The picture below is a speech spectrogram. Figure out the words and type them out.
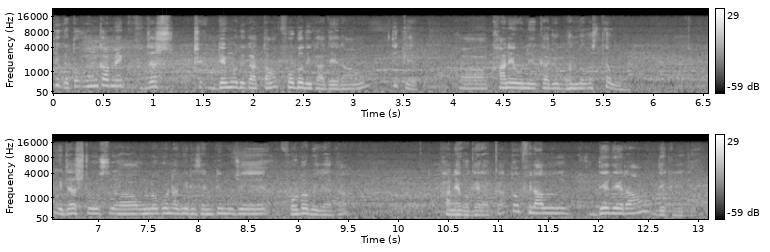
ठीक है तो उनका मैं जस्ट डेमो दिखाता हूँ फ़ोटो दिखा दे रहा हूँ, ठीक है? खाने उने का जो बंदोबस्त है वो। जस्ट उस, उन लोगों ने अभी रिसेंटली मुझे फ़ोटो भेजा था। खाने वगैरह का तो फ़िलहाल दे दे रहा हूँ, देख लीजिए।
